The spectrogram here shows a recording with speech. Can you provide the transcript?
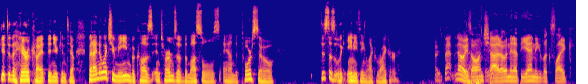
get to the haircut, then you can tell. But I know what you mean because in terms of the muscles and the torso, this doesn't look anything like Riker. oh, he's Batman. No, he's Yeah, all in that's what he shadow, and then at the end, he looks like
